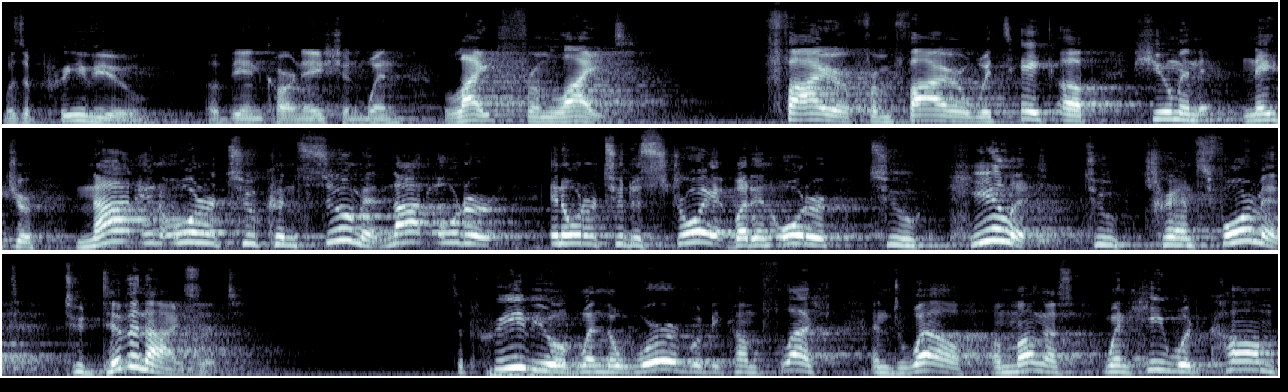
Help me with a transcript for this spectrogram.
was a preview of the incarnation when light from light, fire from fire would take up human nature, not in order to consume it, not order, in order to destroy it, but in order to heal it, to transform it, to divinize it. It's a preview of when the Word would become flesh and dwell among us, when He would come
